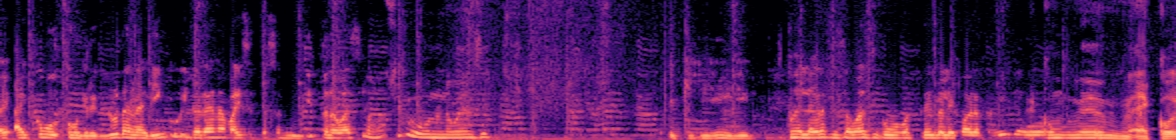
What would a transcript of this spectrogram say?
Hay, hay como, como que reclutan a gringos y lo traen a países tercermundistas, una weá así, ¿no? Sí, pues bueno, una weá así. ¿Cuál es la gracia de esa weá así como mantenerlo alejado de la familia, Es como, eh, es co-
